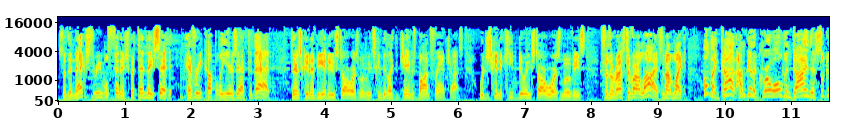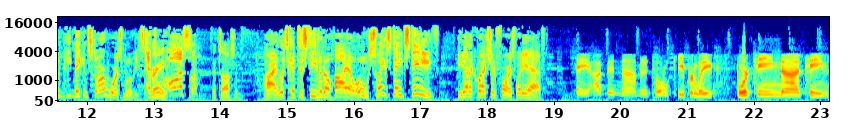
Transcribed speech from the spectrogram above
so the next three will finish. But then they said every couple of years after that, there's going to be a new Star Wars movie. It's going to be like the James Bond franchise. We're just going to keep doing Star Wars movies for the rest of our lives. And I'm like, oh my god, I'm going to grow old and die, and they're still going to keep making Star Wars movies. That's great. awesome. That's awesome. All right, let's get to Steve in Ohio. Oh, Swing State Steve, you got a question for us? What do you have? Hey, I've been uh, I'm in a total keeper league, 14 uh, teams,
